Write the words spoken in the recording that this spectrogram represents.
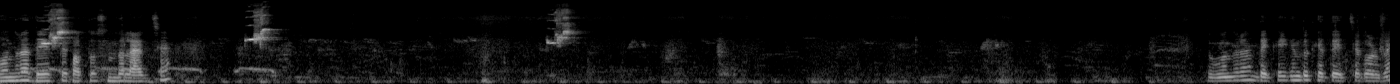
বন্ধুরা, দেখতে কত সুন্দর লাগছে। তো বন্ধুরা, দেখেই কিন্তু খেতে ইচ্ছে করবে।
